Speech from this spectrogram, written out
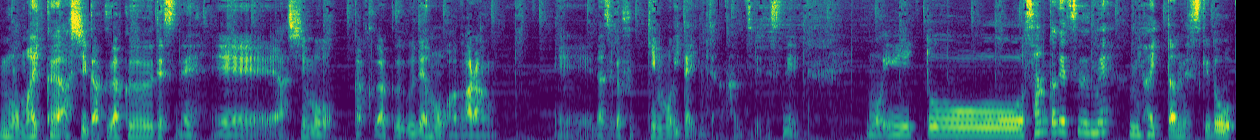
もう毎回足ガクガクですね。えー、足もガクガク、腕も上がらん。えー、なぜか腹筋も痛いみたいな感じでですね。もう、えっと、3ヶ月目に入ったんですけど、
